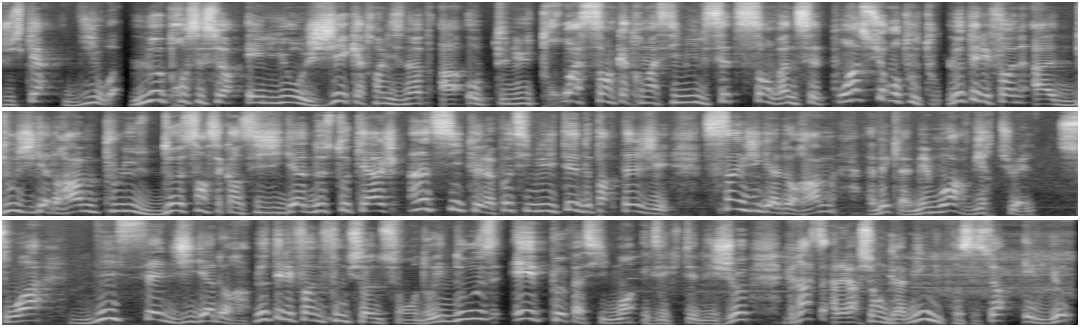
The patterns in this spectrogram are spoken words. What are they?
jusqu'à 10 watts. Le processeur Helio G99 a obtenu 386 727 points sur Antutu. Le téléphone a 12 Go de RAM plus 256 Go de stockage ainsi que la possibilité de partager 5 Go de RAM avec la mémoire virtuelle, soit 17 Go de RAM. Le téléphone fonctionne sur Android 12 et peut facilement exécuter des jeux grâce à la version gaming du processeur Helio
